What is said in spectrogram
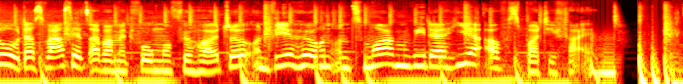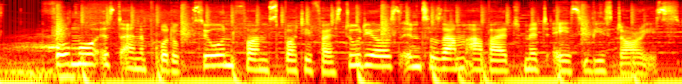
So, das war's jetzt aber mit FOMO für heute und wir hören uns morgen wieder hier auf Spotify. FOMO ist eine Produktion von Spotify Studios in Zusammenarbeit mit ACB Stories.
